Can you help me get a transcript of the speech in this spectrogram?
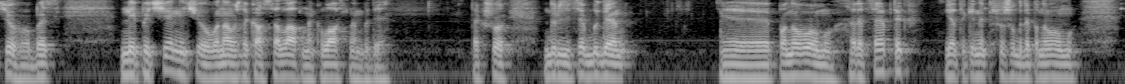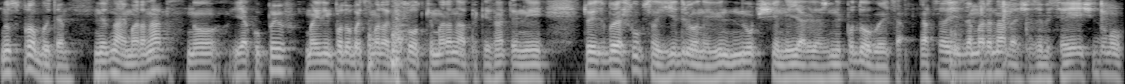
цього, без не пече нічого. Вона вже така салатна, класна буде. Так що, друзі, це буде е, по-новому рецептик. Я таки напишу, що буде по-новому. Ну, спробуйте. Не знаю маринад, але я купив. Мені подобається маринад, солодкий маринад такий, знаєте, не. Тобто береш уксус ядрений, він ну, взагалі ніяк навіть не подобається. А це із-за маринада ще зависить. Я ще думав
